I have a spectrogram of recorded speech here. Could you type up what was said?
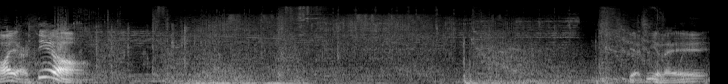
打眼定。撇地雷。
